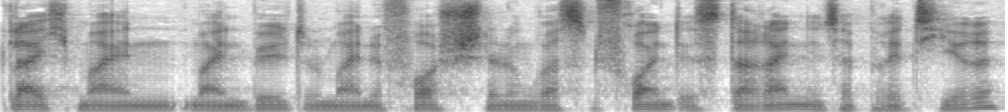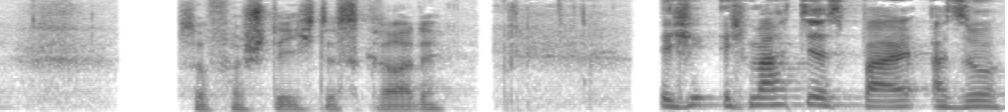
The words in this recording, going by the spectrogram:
gleich mein, mein Bild und meine Vorstellung, was ein Freund ist, da rein interpretiere. So verstehe ich das gerade. Ich, ich mach dir das bei, also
